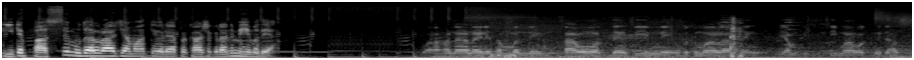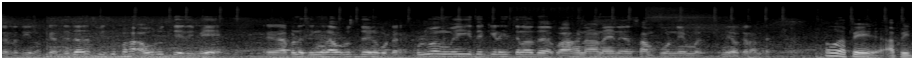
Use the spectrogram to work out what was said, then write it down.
ඊට පස්සේ මුදල් රාජ අමාත්‍යවරයා ප්‍රකාශ කරන්න මෙහෙම දෙයක් වාහනානයන සම්බන්ධයෙන් සාමත් දැන් තියන්නේ ඔබතුමාලා දැන් යම් කිසි සීමාවක් නිදහස් කරලා තියෙනවා. දෙදස් විසි පහ අවුරුද්දේදී මේ අපන සිංහල අවුරුද්ද වෙනකොට පුළුවන් වෙයිද කියලා හිතනවද වාහන ආනයන සම්පූර්ණයෙන්ම මේව කරන්න? ඔව් අපේ අපි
